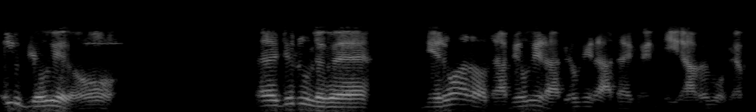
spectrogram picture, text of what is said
အဲ့လိုပြောခဲ့တော့အဲကျွတ်တို့လည်းပဲနေတော့ကတော့ဒါပြောခဲ့တာပြောခဲ့တာအတိုင်းပဲနေတာပဲပေါ့ဗျာမ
